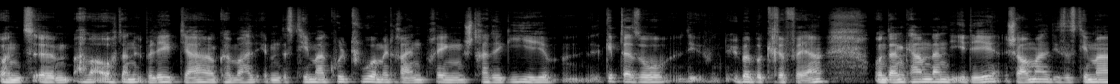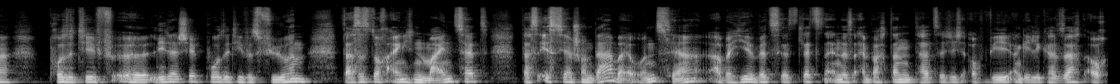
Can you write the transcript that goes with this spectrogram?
Und ähm, haben auch dann überlegt, ja, können wir halt eben das Thema Kultur mit reinbringen, Strategie, gibt da so die Überbegriffe, ja. Und dann kam dann die Idee, schau mal, dieses Thema positiv äh, Leadership, positives Führen, das ist doch eigentlich ein Mindset, das ist ja schon da bei uns, ja. Aber hier wird es jetzt letzten Endes einfach dann tatsächlich auch, wie Angelika sagt, auch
